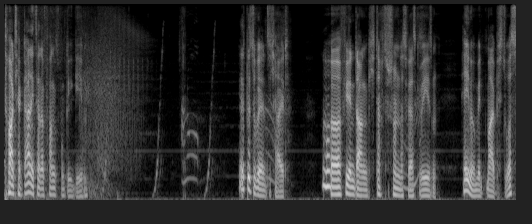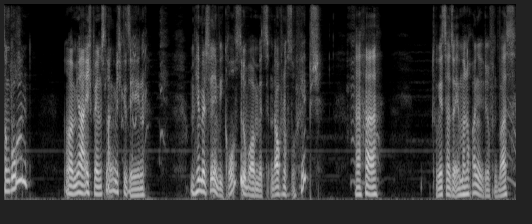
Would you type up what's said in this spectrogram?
da hat ja gar nichts an Erfahrungspunkte gegeben. Jetzt bist du wieder in Sicherheit. Ah, vielen Dank. Ich dachte schon, das wäre es gewesen. Hey, Moment mal, bist du was von geworden? Um, ja, ich bin es lange nicht gesehen. Um Himmels Willen, wie groß du geworden bist und auch noch so hübsch. Haha. Du wirst also immer noch angegriffen, was?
